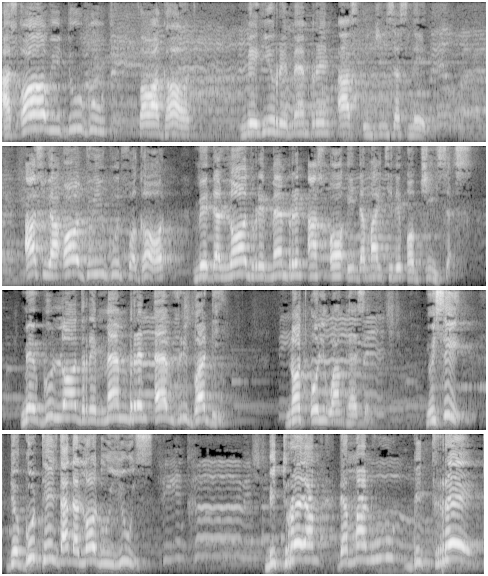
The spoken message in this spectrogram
As all we do good for our God, may He remembering us in Jesus' name. As we are all doing good for God, may the Lord remembering us all in the mighty name of Jesus. May good Lord remembering everybody, not only one person. You see, the good things that the Lord will use. Betrayal, the man who betrayed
